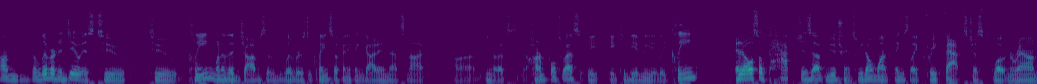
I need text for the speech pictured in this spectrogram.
um, the liver to do is to to clean. One of the jobs of the liver is to clean. So if anything got in that's not uh, you know that's harmful to us. It, it can be immediately cleaned, and it also packages up nutrients. We don't want things like free fats just floating around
